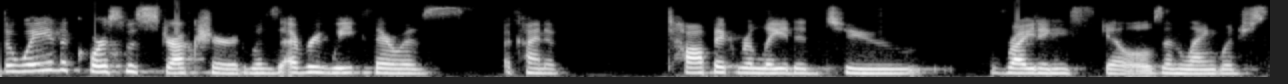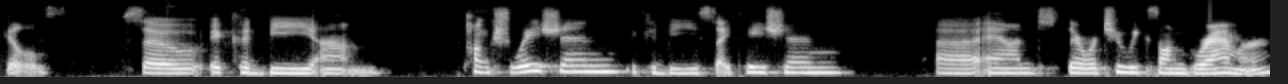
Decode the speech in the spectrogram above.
the way the course was structured was every week there was a kind of topic related to writing skills and language skills. So it could be um, punctuation, it could be citation, uh, and there were two weeks on grammar.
